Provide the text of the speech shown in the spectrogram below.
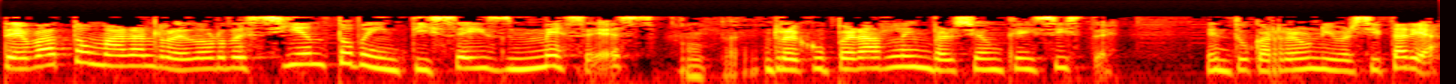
te va a tomar alrededor de 126 meses recuperar la inversión que hiciste en tu carrera universitaria.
